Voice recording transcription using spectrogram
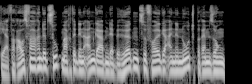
Der vorausfahrende Zug machte den Angaben der Behörden zufolge eine Notbremsung.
